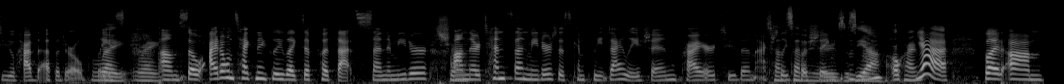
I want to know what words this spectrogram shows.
to have the epidural placed. right, right. Um, so I don't technically like to put that centimeter Sure. on there. Ten centimeters is complete dilation prior to them actually 10 pushing. centimeters is Mhm. yeah. Okay. Yeah, but um,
